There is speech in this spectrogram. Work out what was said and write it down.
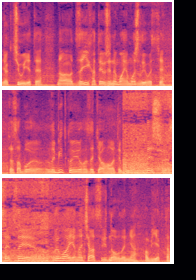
як чуєте, да, от заїхати вже немає можливості. Зараз або лебідкою його затягувати будемо. Теж все це впливає на час відновлення об'єкта.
